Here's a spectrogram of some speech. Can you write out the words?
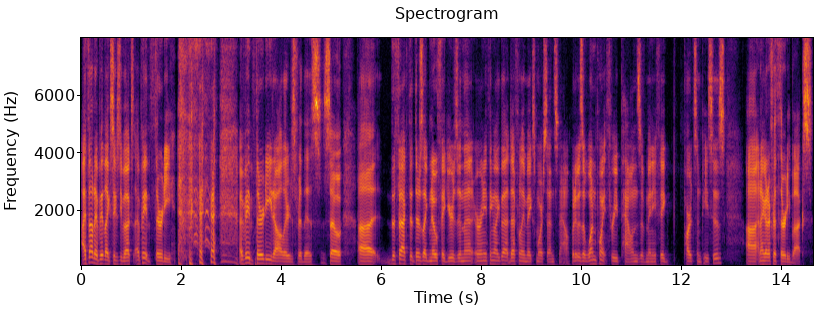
I thought I paid like 60 bucks. I paid 30. I paid $30 for this. So uh, the fact that there's like no figures in that or anything like that definitely makes more sense now. But it was a 1.3 pounds of minifig parts and pieces, uh, and I got it for 30 bucks.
